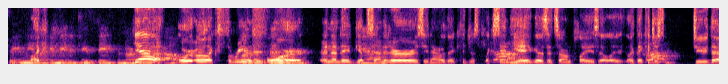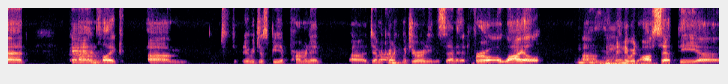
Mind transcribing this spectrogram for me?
mean, like- like, it made it two states in North yeah, or, or like three Or or, four, and then they'd get Yeah. senators. You know, they could just like San Yeah. Diego's its own place. LA, like they could just Ah, do that, and Yeah. like um, it would just be a permanent uh, Democratic majority in the Senate for a while, um, and it would offset the uh,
